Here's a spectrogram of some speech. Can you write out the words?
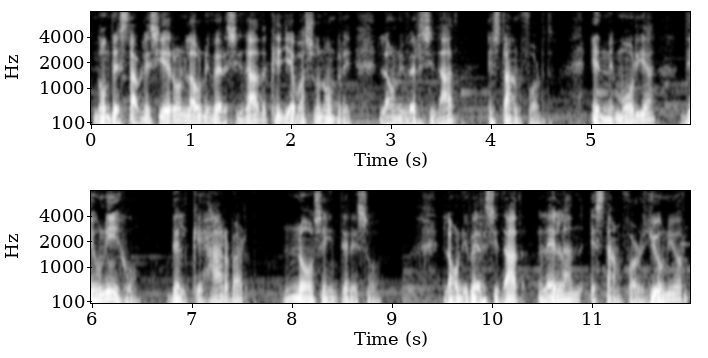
donde establecieron la universidad que lleva su nombre, la Universidad Stanford en memoria de un hijo del que Harvard no se interesó. La Universidad Leland Stanford Jr.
